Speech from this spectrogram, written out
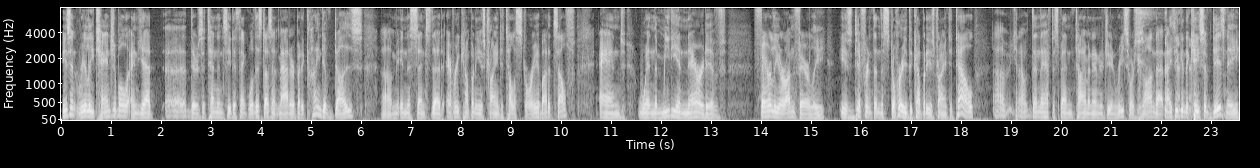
isn't really tangible, and yet uh, there's a tendency to think, well, this doesn't matter, but it kind of does um, in the sense that every company is trying to tell a story about itself. And when the media narrative, fairly or unfairly, is different than the story the company is trying to tell, uh, you know, then they have to spend time and energy and resources on that. And I think in the case of Disney,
